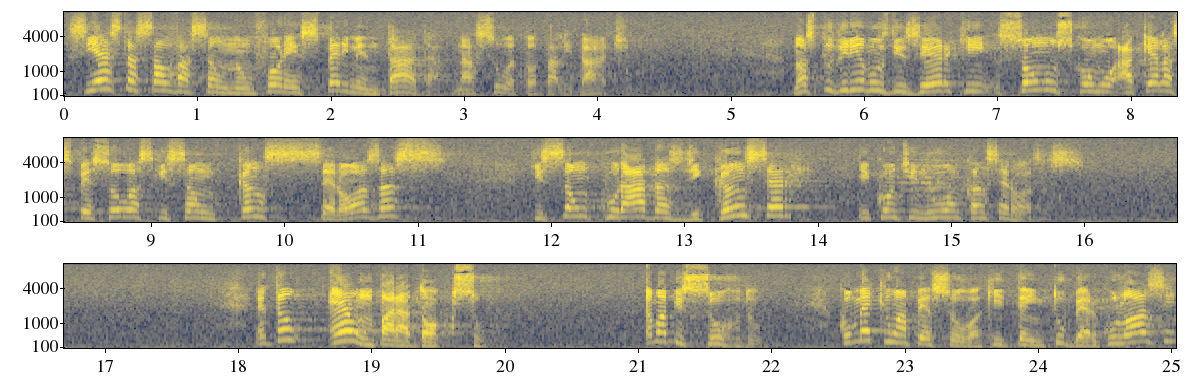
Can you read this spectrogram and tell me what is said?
Se esta salvação não for experimentada na sua totalidade, nós poderíamos dizer que somos como aquelas pessoas que são cancerosas, que são curadas de câncer e continuam cancerosas. Então é um paradoxo, é um absurdo. Como é que uma pessoa que tem tuberculose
